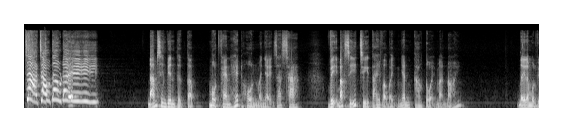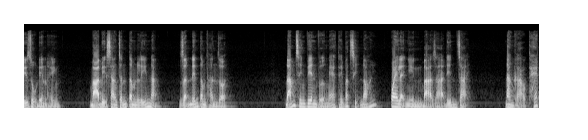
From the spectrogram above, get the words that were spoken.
Trả cháu tao đây. Đám sinh viên thực tập Một phen hết hồn mà nhảy ra xa. Vị bác sĩ chỉ tay vào bệnh nhân cao tuổi mà nói Đây là một ví dụ điển hình. Bà bị sang chấn tâm lý nặng Dẫn đến tâm thần rồi. Đám sinh viên vừa nghe thấy bác sĩ nói Quay lại nhìn bà già điên dại Đang gào thét.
